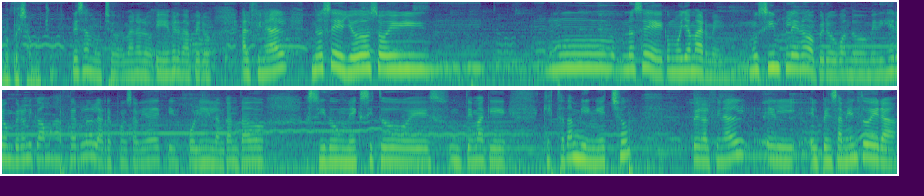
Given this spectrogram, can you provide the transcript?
no pesa mucho. Pesa mucho, Manolo, y es verdad, pero al final, no sé, yo soy muy, no sé cómo llamarme, muy simple, no, pero cuando me dijeron, Verónica, vamos a hacerlo, la responsabilidad de decir, Jolín, le han cantado, ha sido un éxito, es un tema que, que está tan bien hecho, pero al final el, el pensamiento era,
